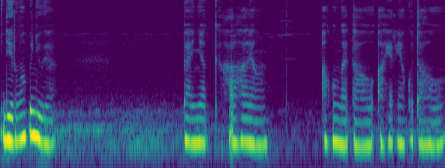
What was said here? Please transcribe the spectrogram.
Di rumah pun juga banyak hal-hal yang aku nggak tahu akhirnya aku tahu.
